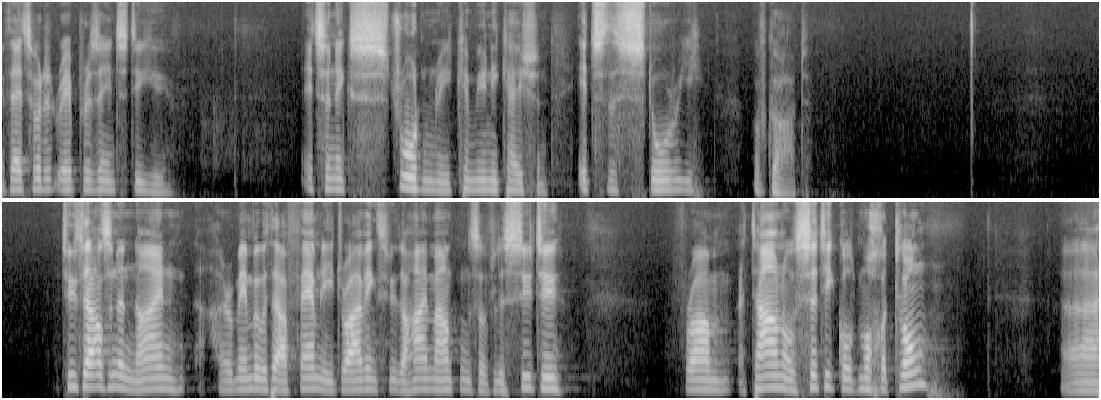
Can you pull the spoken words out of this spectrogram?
if that's what it represents to you. It's an extraordinary communication, it's the story of God. 2009, I remember with our family driving through the high mountains of Lesotho from a town or city called Mokhotlong uh,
